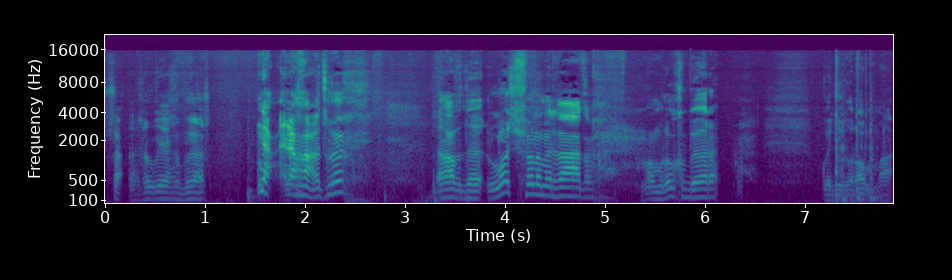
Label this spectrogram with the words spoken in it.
Zo, dat is ook weer gebeurd. Nou, en dan gaan we terug. Dan gaan we de los vullen met water. Dat moet ook gebeuren. Ik weet niet waarom, maar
